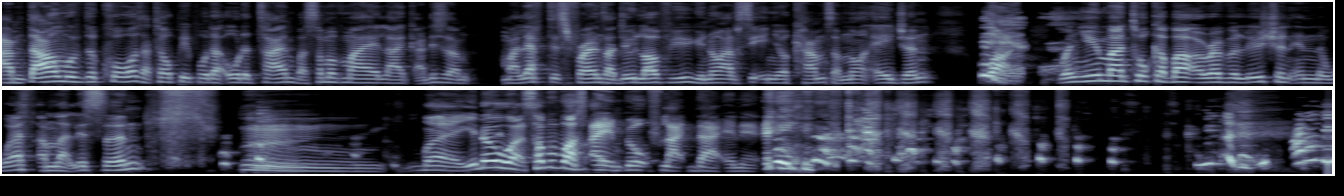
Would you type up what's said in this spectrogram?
I'm down with the cause. I tell people that all the time, but some of my like this is um, my leftist friends, I do love you. You know, I'm sitting in your camps. I'm not an agent. But when you man talk about a revolution in the West, I'm like, listen, hmm, but you know what? Some of us ain't built like that, in it. You know, I don't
